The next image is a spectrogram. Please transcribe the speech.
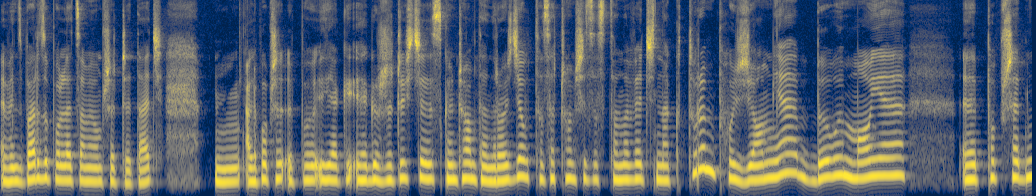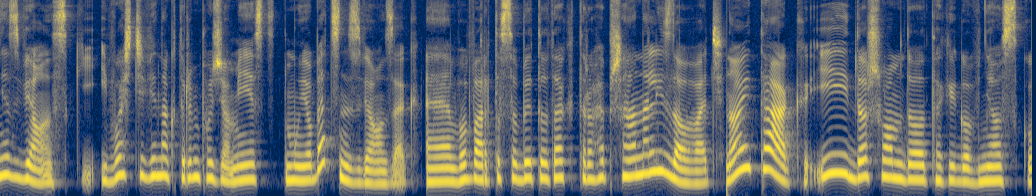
więc bardzo polecam ją przeczytać. Mm, ale po, jak, jak rzeczywiście skończyłam ten rozdział, to zaczęłam się zastanawiać, na którym poziomie były moje e, poprzednie związki i właściwie na którym poziomie jest mój obecny związek, e, bo warto sobie to tak trochę przeanalizować. No i tak, i doszłam do takiego wniosku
